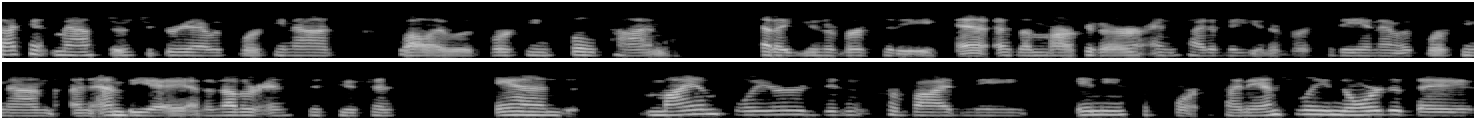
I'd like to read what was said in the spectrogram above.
second master's degree I was working on while I was working full time at a university as a marketer inside of a university, and I was working on an MBA at another institution. And my employer didn't provide me any support financially, nor did they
